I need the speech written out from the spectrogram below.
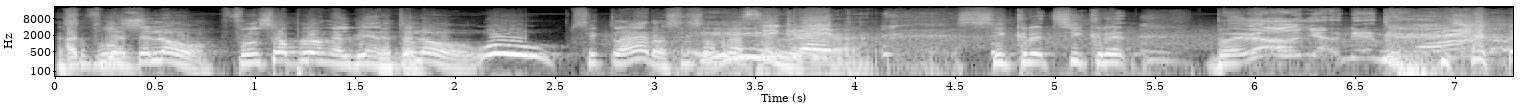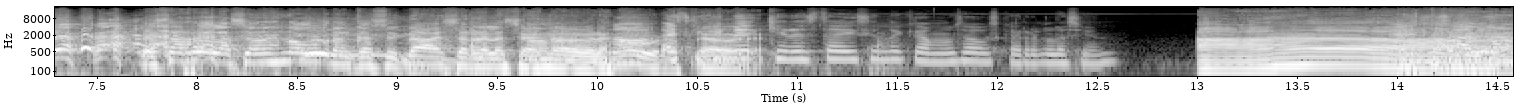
Ah, fue, ya un, te lo- fue un soplo en el viento. Ya te lo... ¡Uh! Sí, claro, sí son Sí. Secret. Secret, secret. Esas relaciones no duran casi. No, esa relación no dura. No, dura, es que no ¿quién, dura. quién está diciendo que vamos a buscar relación? Ah. Es algo muy está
